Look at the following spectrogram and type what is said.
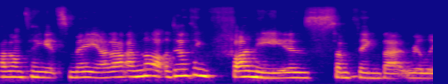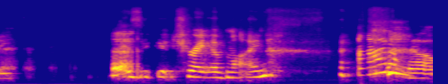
I don't think it's me. I am not. I don't think funny is something that really is a good trait of mine. I don't know.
